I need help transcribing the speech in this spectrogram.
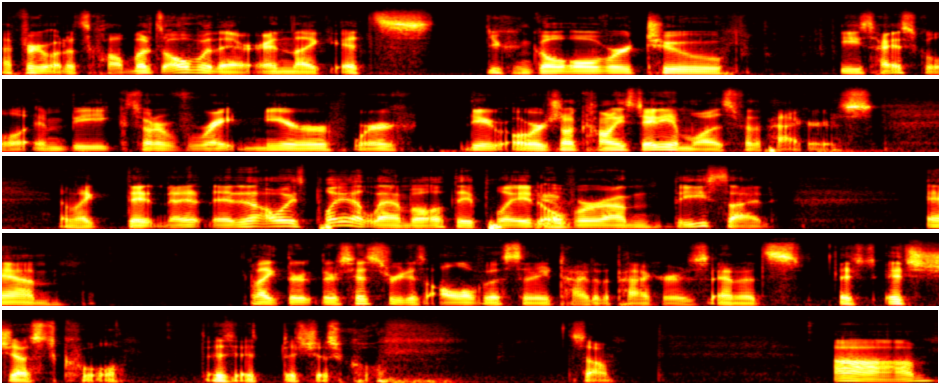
I forget what it's called. But it's over there and like it's you can go over to East High School and be sort of right near where the original county stadium was for the Packers. And like they they, they didn't always play at Lambeau. They played over on the east side. And like there, there's history just all over the city tied to the Packers, and it's it's it's just cool. It, it, it's just cool. So, um,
